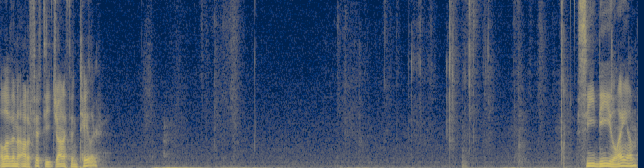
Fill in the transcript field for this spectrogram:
11 out of 50, Jonathan Taylor. CeeDee Lamb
